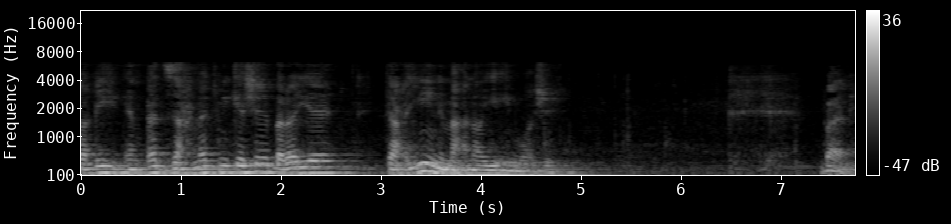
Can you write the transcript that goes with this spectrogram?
فقیه انقدر زحمت می‌کشه برای تعیین معنای این واژه. بله.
